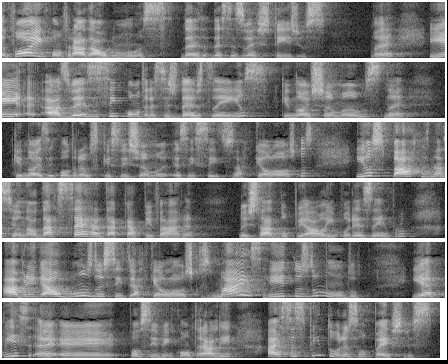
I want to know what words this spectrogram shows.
foi encontrada algumas desses vestígios. Né? E às vezes se encontra esses desenhos que nós chamamos, né? que nós encontramos que se chamam esses sítios arqueológicos, e os parques nacional da Serra da Capivara, no estado do Piauí, por exemplo, abriga alguns dos sítios arqueológicos mais ricos do mundo. E é, é, é possível encontrar ali essas pinturas rupestres.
